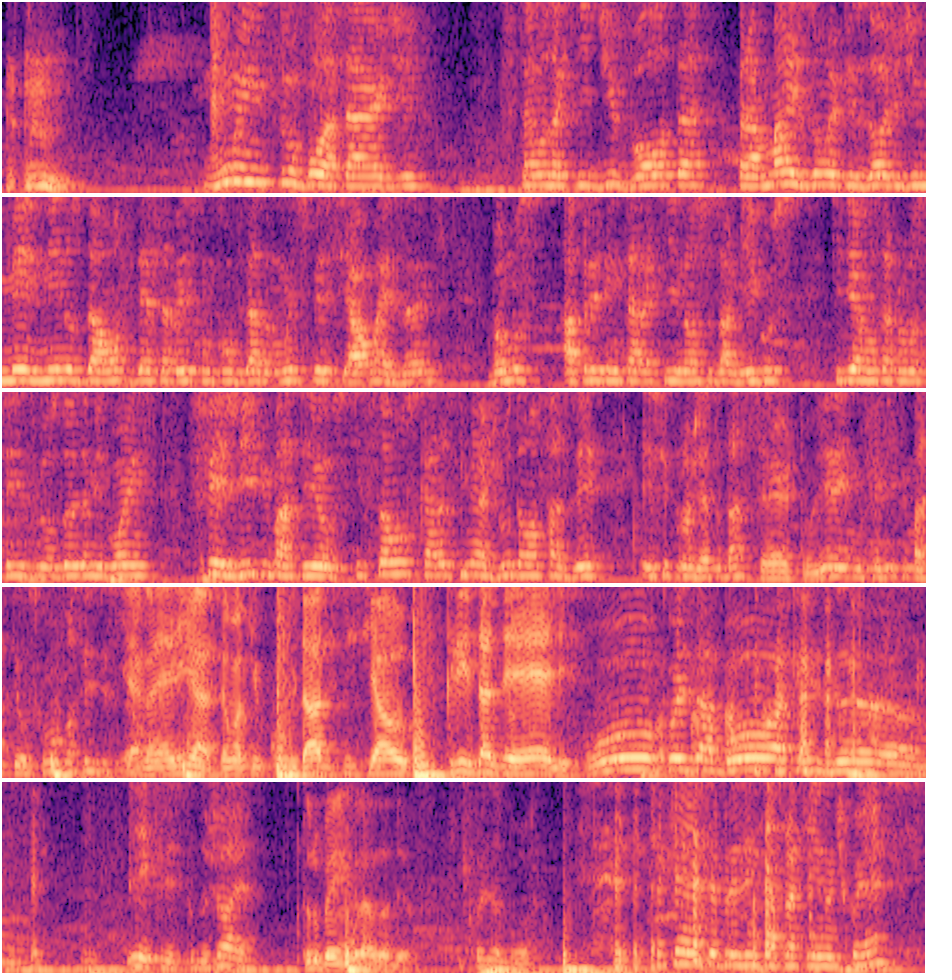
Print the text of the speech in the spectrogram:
Muito boa tarde. Estamos aqui de volta para mais um episódio de Meninos da Onça, dessa vez com um convidado muito especial, mas antes vamos apresentar aqui nossos amigos. Queria mostrar para vocês meus dois amigões, Felipe e Matheus, que são os caras que me ajudam a fazer esse projeto dar certo. E aí, Felipe e Matheus, como vocês estão? E aí, galerinha, estamos aqui com o convidado especial, Cris da ZL. Ô, coisa boa, Crisão! E aí, Cris, tudo jóia? Tudo bem, graças a Deus. Que coisa boa. Você quer se apresentar para quem não te conhece?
